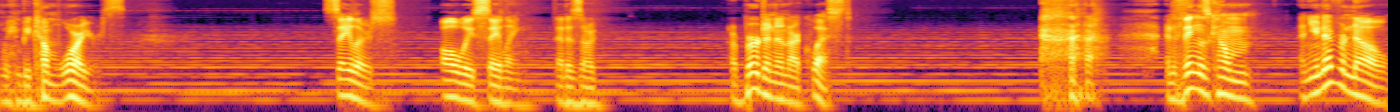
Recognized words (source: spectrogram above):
We become warriors, sailors, always sailing. That is our our burden and our quest. and things come, and you never know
